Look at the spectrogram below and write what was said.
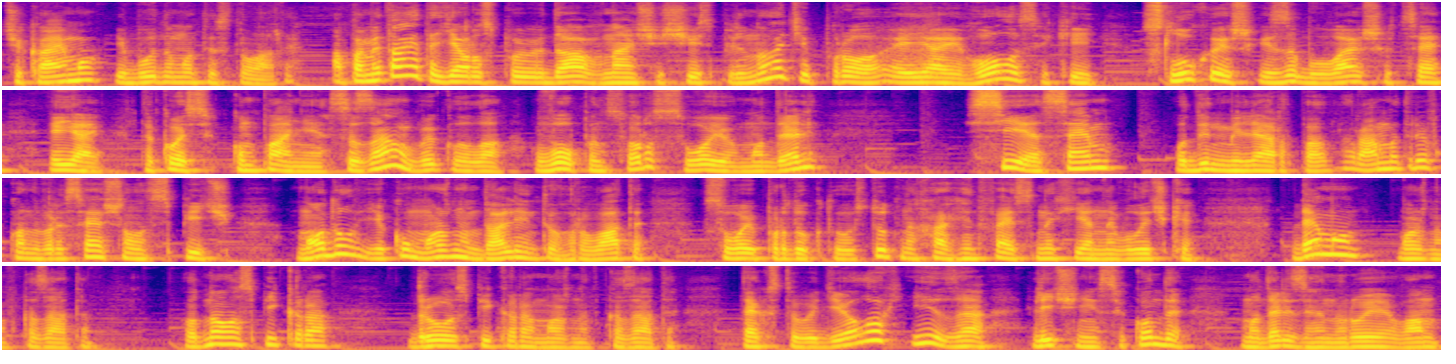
чекаємо і будемо тестувати. А пам'ятаєте, я розповідав в нашій ще спільноті про AI голос, який слухаєш і забуваєш, що це AI. Так ось компанія Sezam виклала в open source свою модель CSM 1 мільярд параметрів Conversational Speech Model, яку можна далі інтегрувати в свої продукти. Ось тут на Hugging Face у них є невеличке демо, можна вказати одного спікера, другого спікера, можна вказати текстовий діалог, і за лічені секунди модель згенерує вам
